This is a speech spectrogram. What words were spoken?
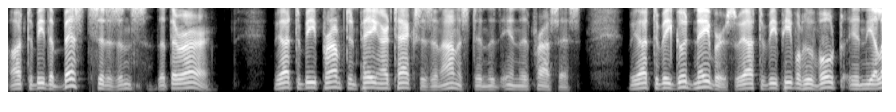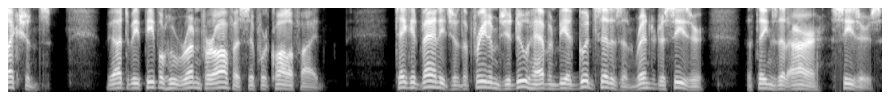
ought to be the best citizens that there are. We ought to be prompt in paying our taxes and honest in the in the process. We ought to be good neighbors. We ought to be people who vote in the elections. We ought to be people who run for office if we're qualified. Take advantage of the freedoms you do have and be a good citizen. Render to Caesar the things that are Caesar's.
